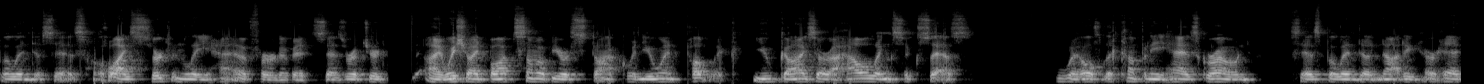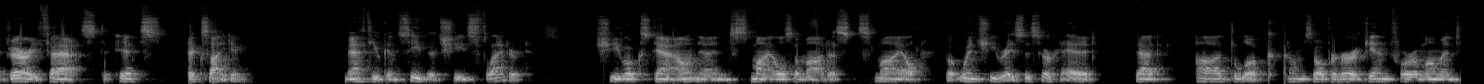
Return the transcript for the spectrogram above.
Belinda says. Oh, I certainly have heard of it, says Richard. I wish I'd bought some of your stock when you went public. You guys are a howling success. Well, the company has grown, says Belinda, nodding her head very fast. It's exciting. Matthew can see that she's flattered. She looks down and smiles a modest smile, but when she raises her head, that odd look comes over her again for a moment,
